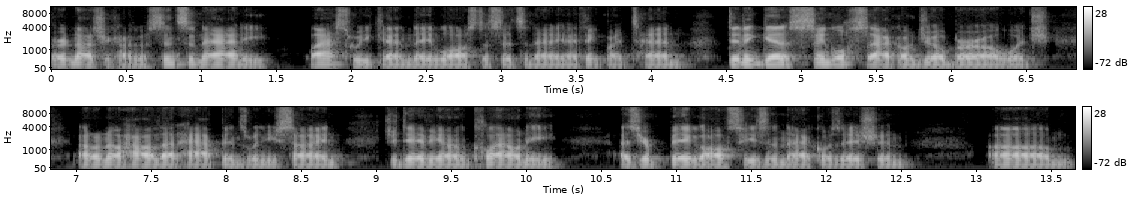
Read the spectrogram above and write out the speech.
or not Chicago, Cincinnati last weekend. They lost to Cincinnati, I think by 10. Didn't get a single sack on Joe Burrow, which I don't know how that happens when you sign Jadeveon Clowney as your big offseason acquisition. Um,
